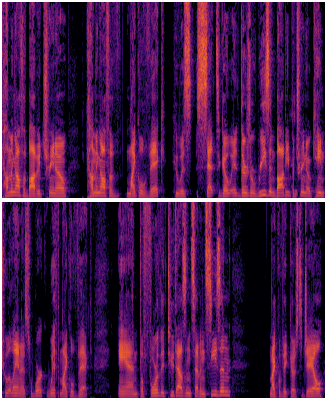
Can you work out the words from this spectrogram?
coming off of Bobby Petrino, coming off of Michael Vick, who was set to go. There's a reason Bobby Petrino came to Atlanta to work with Michael Vick, and before the 2007 season, Michael Vick goes to jail.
